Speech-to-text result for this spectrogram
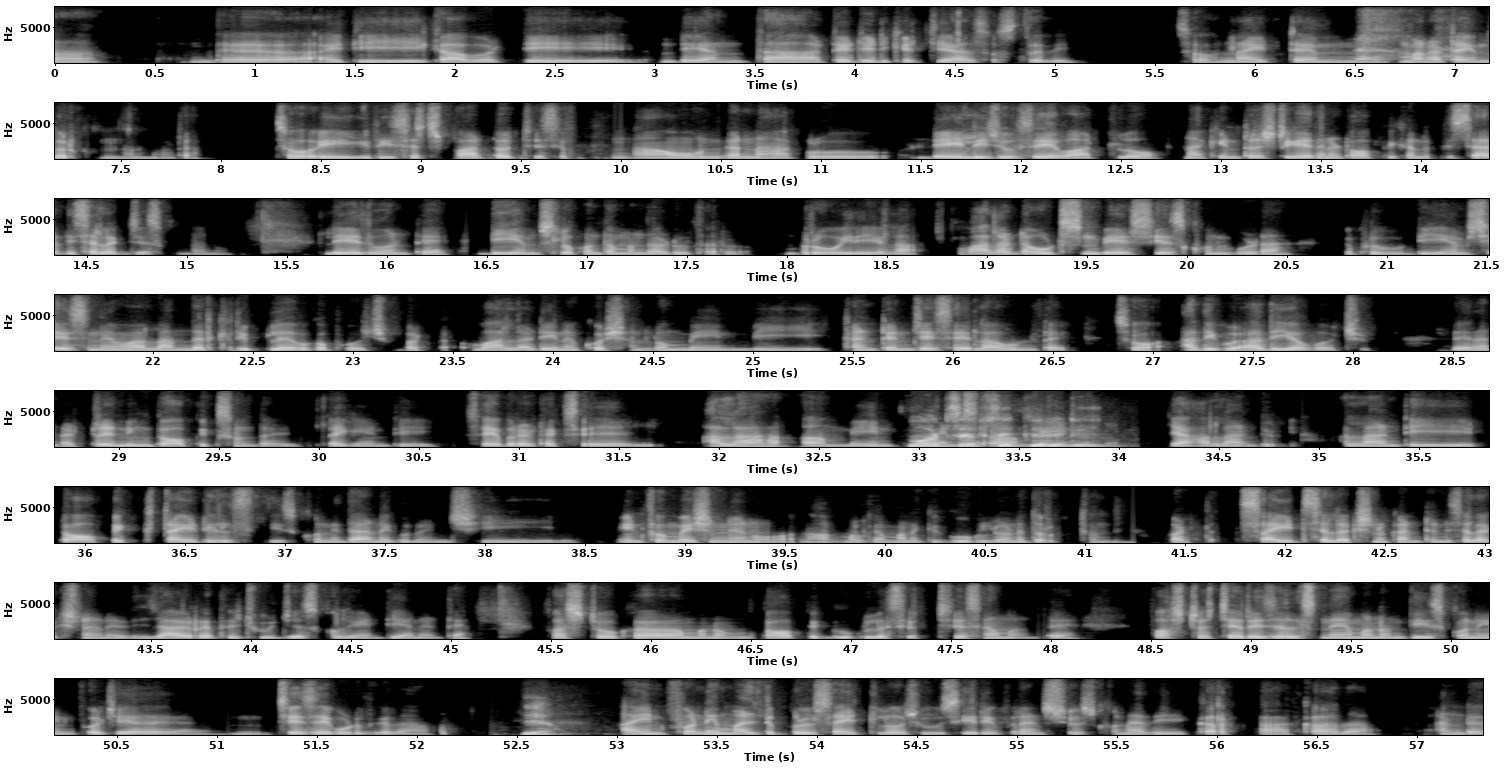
ఆ, అంటే ఐటీ కాబట్టి డే అంతా అటే డెడికేట్ చేయాల్సి వస్తుంది. సో నైట్ టైం మన టైం దొరుకుతుంది అనమాట సో ఈ రీసెర్చ్ పార్ట్ వచ్చేసి నా ఓన్గా నాకు డైలీ చూసే వాటిలో నాకు ఇంట్రెస్ట్గా ఏదైనా టాపిక్ అనిపిస్తే అది సెలెక్ట్ చేసుకుంటాను. లేదు అంటే డిఎమ్స్లో కొంతమంది అడుగుతారు బ్రో ఇది ఎలా? వాళ్ళ డౌట్స్ని బేస్ చేసుకొని కూడా ఇప్పుడు డిఎమ్స్ చేసిన వాళ్ళందరికీ రిప్లై ఇవ్వకపోవచ్చు. బట్ వాళ్ళు అడిగిన క్వశ్చన్లో మెయిన్లీ కంటెంట్ చేసేలా ఉంటాయి. సో అది అది అవ్వచ్చు. లేదంటే ట్రెండింగ్ టాపిక్స్ ఉంటాయి. లైక్ ఏంటి? సైబర్ అటాక్స్ అయ్యాయి అలా మెయిన్. యా అలాంటివి. అలాంటి టాపిక్ టైటిల్స్ తీసుకొని దాని గురించి ఇన్ఫర్మేషన్ నేను నార్మల్గా మనకి గూగుల్లోనే దొరుకుతుంది. But site selection content selection అనేది జాగ్రత్తగా చూస్ చేసుకోవాలి. ఏంటి అని అంటే ఫస్ట్ ఒక మనం టాపిక్ గూగుల్లో సెర్చ్ చేసామంటే ఫస్ట్ వచ్చే రిజల్ట్స్ నే మనం తీసుకొని ఇన్ఫో చే చేసేయకూడదు కదా. ఆ ఇన్ఫోని మల్టిపుల్ సైట్లో చూసి రిఫరెన్స్ చూసుకొని అది కరెక్టా కాదా? అండ్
